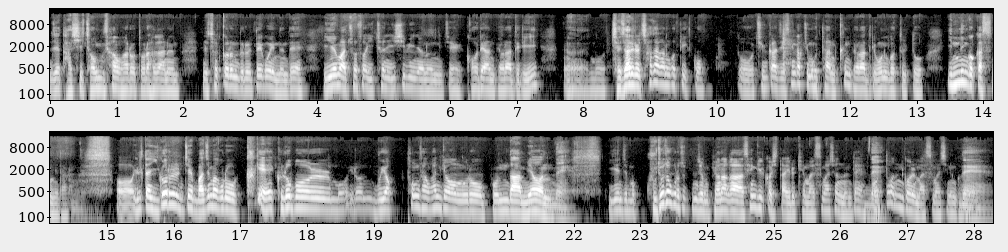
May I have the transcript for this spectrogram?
이제 다시 정상화로 돌아가는 이제 첫걸음들을 떼고 있는데 이에 맞춰서 2022년은 이제 거대한 변화들이 어, 뭐 제자리를 찾아가는 것도 있고 또 지금까지 생각지 못한 큰 변화들이 오는 것들도 있는 것 같습니다. 어, 일단 이거를 이제 마지막으로 크게 글로벌 뭐 이런 무역 통상 환경으로 본다면 네. 이게 이제 뭐 구조적으로 좀, 좀 변화가 생길 것이다 이렇게 말씀하셨는데 네. 어떤 걸 말씀하시는 거예요? 네.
